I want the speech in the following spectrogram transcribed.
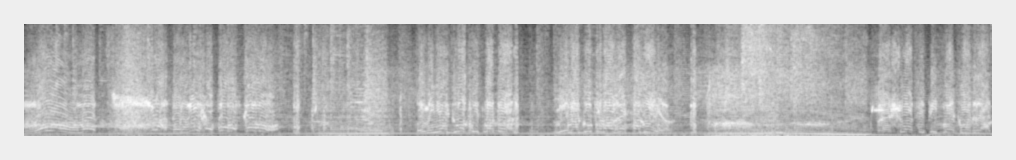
Ну, на... Черт, он въехал прямо в корму. У меня глохнет мотор. Не могу продолжать погоню. Прошу оцепить мой квадрат.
